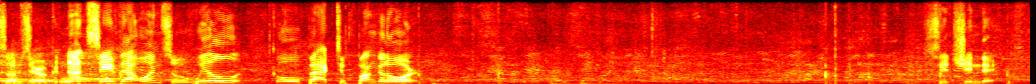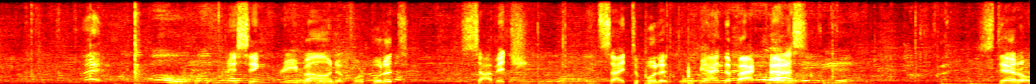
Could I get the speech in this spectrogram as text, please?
Sub-Zero could not save that one, so it will go back to Bangalore. Sid Shinde. Missing. Rebound for Bullet. Savage Inside to Bullet. Behind the back pass. Zdero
